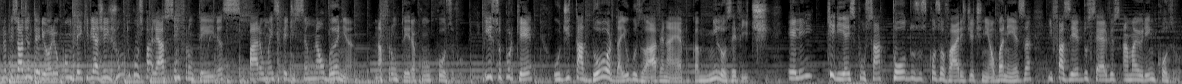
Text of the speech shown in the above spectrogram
No episódio anterior, eu contei que viajei junto com os Palhaços Sem Fronteiras para uma expedição na Albânia, na fronteira com o Kosovo. Isso porque o ditador da Iugoslávia na época, Milosevic, ele queria expulsar todos os kosovares de etnia albanesa e fazer dos sérvios a maioria em Kosovo.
